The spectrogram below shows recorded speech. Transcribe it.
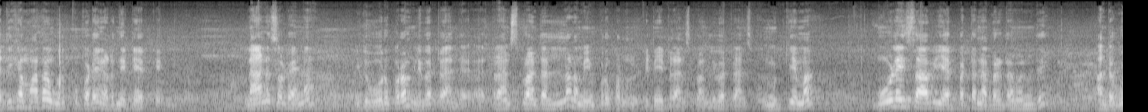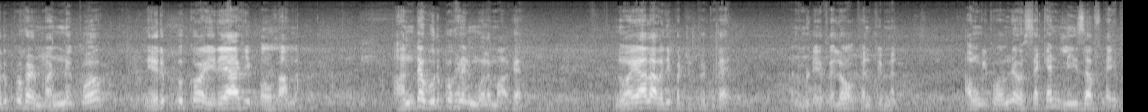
அதிகமாக தான் உறுப்பு கொடை நடந்துகிட்டே இருக்குது நான் சொல்கிறேன்னா இது ஒரு புறம் லிவர் அந்த டிரான்ஸ்பிளான்ட் எல்லாம் நம்ம இம்ப்ரூவ் பண்ணணும். கிட்னி டிரான்ஸ்பிளான்ட் லிவர் டிரான்ஸ்பிளான்ட் முக்கியமாக மூளை சாவு ஏற்பட்ட நபரிடம் வந்து அந்த உறுப்புகள் மண்ணுக்கோ நெருப்புக்கோ இரையாகி போகாமல் அந்த உறுப்புகளின் மூலமாக நோயால் அவதிப்பட்டு இருக்கிற நம்முடைய ஃபெலோ கண்ட்ரிமன் அவங்களுக்கு வந்து ஒரு செகண்ட் லீஸ் ஆஃப் லைஃப்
